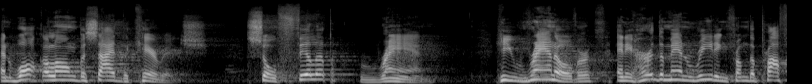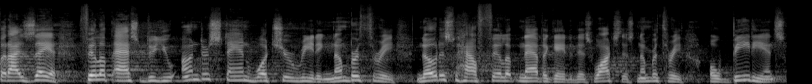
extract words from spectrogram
and walk along beside the carriage. So Philip ran. He ran over and he heard the man reading from the prophet Isaiah. Philip asked, Do you understand what you're reading? Number three, notice how Philip navigated this. Watch this. Number three, obedience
